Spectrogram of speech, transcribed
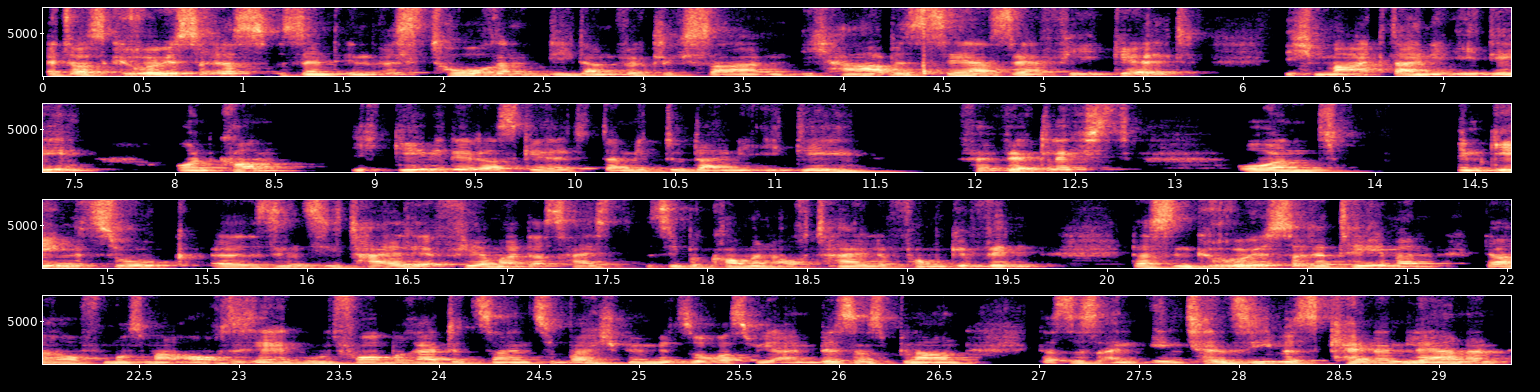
Etwas Größeres sind Investoren, die dann wirklich sagen, ich habe sehr, sehr viel Geld, ich mag deine Idee und komm, ich gebe dir das Geld, damit du deine Idee verwirklichst und im Gegenzug äh, sind sie Teil der Firma. Das heißt, sie bekommen auch Teile vom Gewinn. Das sind größere Themen. Darauf muss man auch sehr gut vorbereitet sein, zum Beispiel mit sowas wie einem Businessplan. Das ist ein intensives Kennenlernen,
